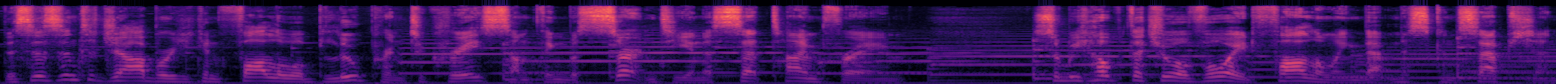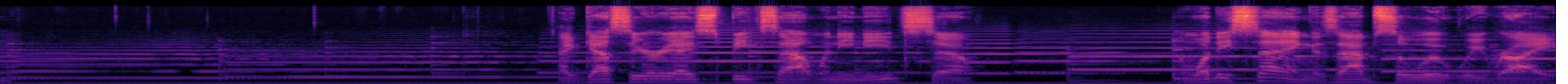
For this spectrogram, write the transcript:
This isn't a job where you can follow a blueprint to create something with certainty in a set time frame. so we hope that you'll avoid following that misconception. I guess Irie speaks out when he needs to. And what he's saying is absolutely right.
